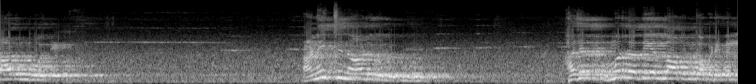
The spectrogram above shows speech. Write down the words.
மாறும்போது அனைத்து நாடுகளுக்கும். ஹஜரத் உமர் ரதி அல்லா அவர்கள்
